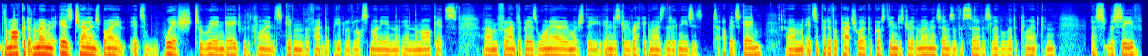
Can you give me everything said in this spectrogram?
the market at the moment is challenged by its wish to re-engage with clients, given the fact that people have lost money in the in the markets. Um, philanthropy is one area in which the industry recognises that it needs to up its game. Um, it's a bit of a patchwork across the industry at the moment in terms of the service level that a client can uh, receive.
